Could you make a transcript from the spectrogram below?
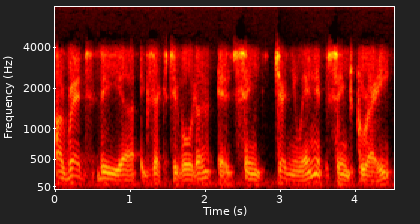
I read the uh, executive order. It seemed genuine. It seemed great,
